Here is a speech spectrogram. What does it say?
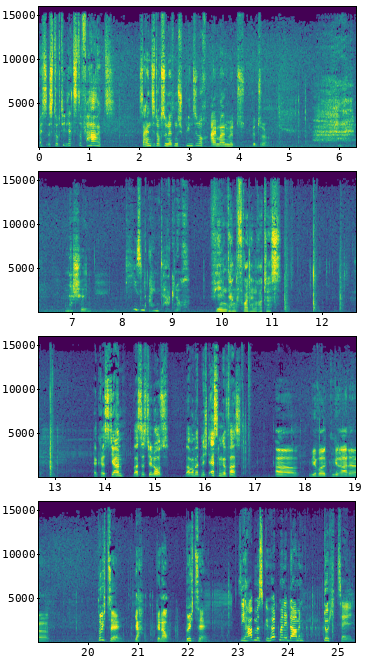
es ist doch die letzte Fahrt. Seien Sie doch so nett und spielen Sie noch einmal mit, bitte. Na schön, diesen einen Tag noch. Vielen Dank, Fräulein Rotters. Herr Christian, was ist hier los? Warum wird nicht Essen gefasst? Äh, wir wollten gerade durchzählen. Ja, genau, durchzählen. Sie haben es gehört, meine Damen. Durchzählen.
